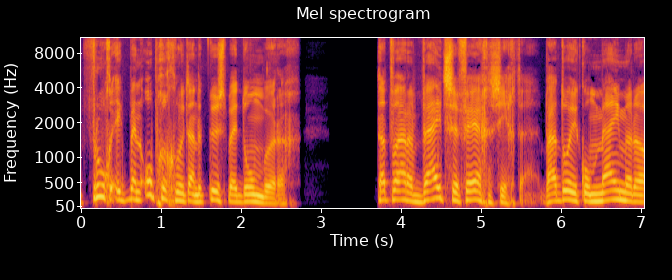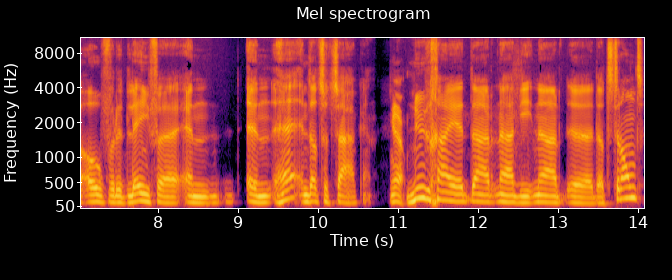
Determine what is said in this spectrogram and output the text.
Vroeger, ik ben opgegroeid aan de kust bij Domburg. Dat waren wijdse vergezichten. Waardoor je kon mijmeren over het leven en, en, hè, en dat soort zaken. Ja. Nu ga je daar naar, die, naar eh, dat strand.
